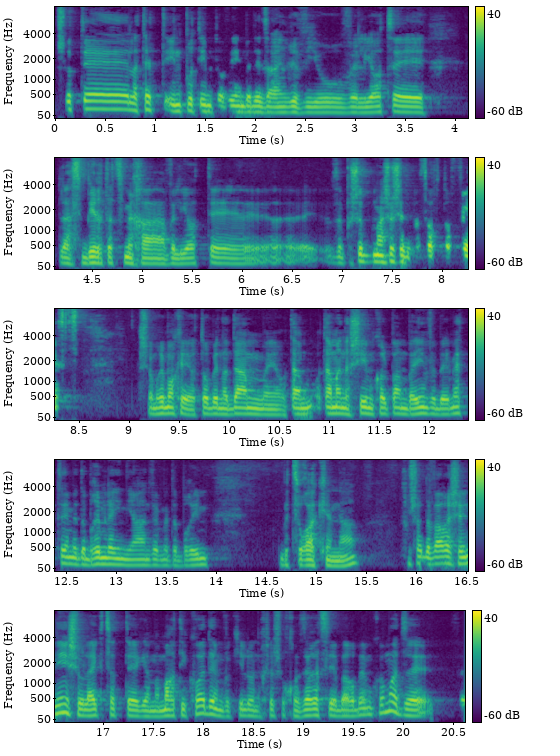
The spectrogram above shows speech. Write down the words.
פשוט אה, לתת אינפוטים טובים בדיזיין ריוויו ולהיות, אה, להסביר את עצמך ולהיות, זה פשוט משהו שבסוף תופס. שאומרים אוקיי, אותו בן אדם, אותם, אותם אנשים כל פעם באים ובאמת מדברים לעניין ומדברים בצורה כנה. אני חושב שהדבר השני שאולי קצת אה, גם אמרתי קודם וכאילו אני חושב שהוא חוזר אצלי בהרבה מקומות זה, זה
